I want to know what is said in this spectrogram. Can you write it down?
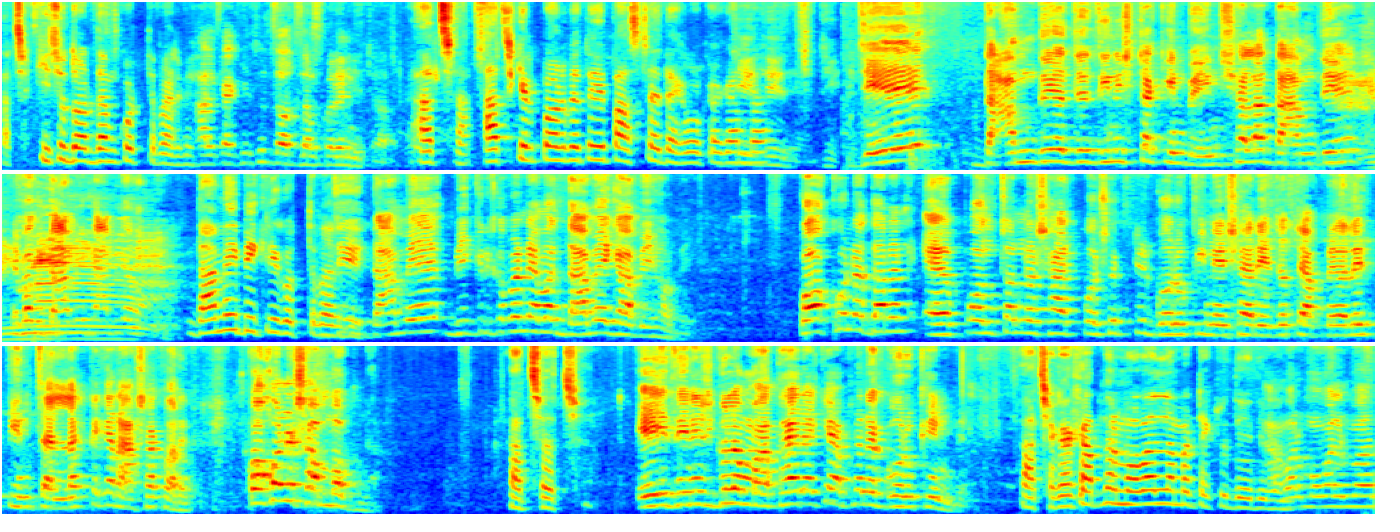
আচ্ছা কিছু দরদাম করতে পারবে? হালকা কিছু দরদাম করে নিতে হবে। আচ্ছা আজকের পর্বে তো এই পাঁচটায় দেখাবো কাকা আমরা। যে দাম দিয়ে যে জিনিসটা কিনবে ইনশাল্লাহ দাম দিয়ে এবং দাম দামে দামেই বিক্রি করতে পারবে। দামে বিক্রি করবেন এবং দামে গাবি হবে। কখনো ধরেন এ, পঞ্চান্ন ষাট পঁয়ষট্টির গরু কিনে এসে আর এজতে আপনি হলে তিন চার লাখ টাকার আশা করেন। কখনো সম্ভব না। আচ্ছা আচ্ছা। এই জিনিসগুলো মাথায় রেখে আপনারা গরু কিনবেন। আচ্ছা কাকা আপনার মোবাইল নাম্বারটা একটু দিয়ে দিবেন। আমার মোবাইল মান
